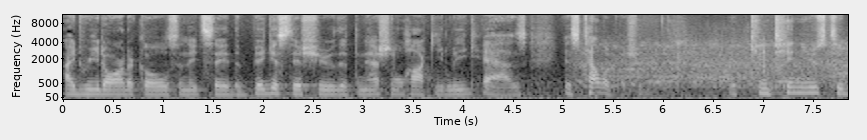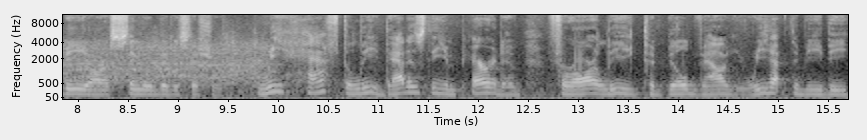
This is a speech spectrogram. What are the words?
I'd read articles and they'd say the biggest issue that the National Hockey League has is television. It continues to be our single biggest issue. We have to lead. That is the imperative for our league to build value. We have to be the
